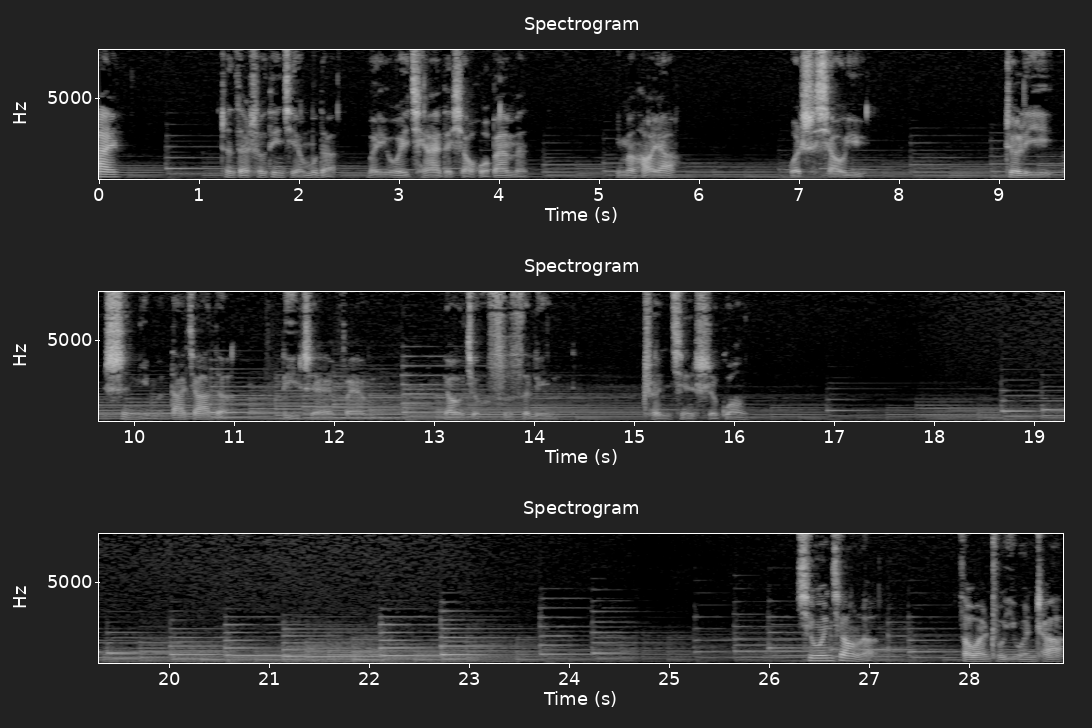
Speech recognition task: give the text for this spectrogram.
嗨，正在收听节目的每一位亲爱的小伙伴们，你们好呀！我是小雨，这里是你们大家的荔枝 FM 幺九四四零纯净时光。气温降了，早晚注意温差。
